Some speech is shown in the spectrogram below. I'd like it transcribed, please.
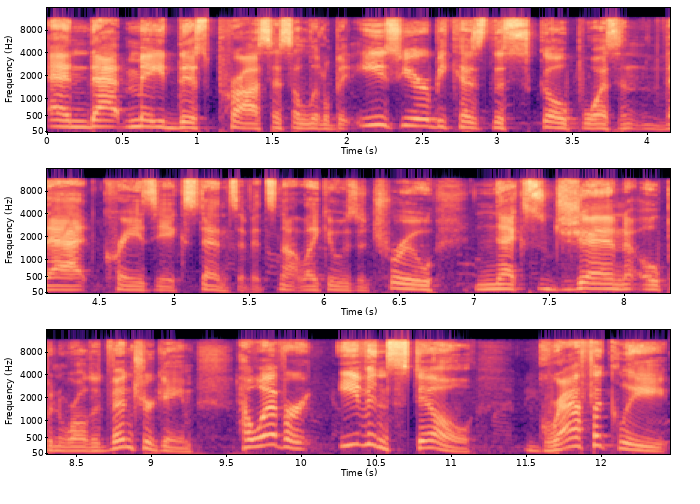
And that made this process a little bit easier because the scope wasn't that crazy extensive. It's not like it was a true next gen open world adventure game. However, even still, graphically,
